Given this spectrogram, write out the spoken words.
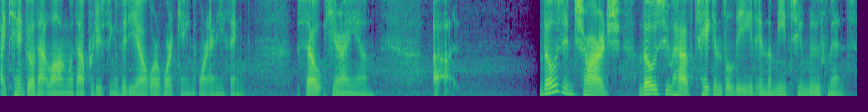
I can't go that long without producing a video or working or anything. So, here I am. Uh, those in charge, those who have taken the lead in the Me Too movement,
